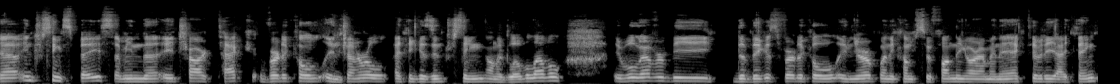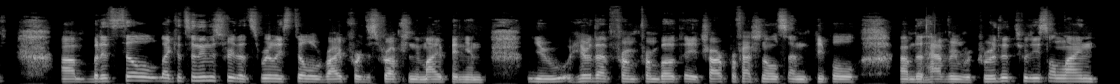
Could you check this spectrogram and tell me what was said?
Yeah, interesting space. I mean, the HR tech vertical in general, I think, is interesting on a global level. It will never be the biggest vertical in Europe when it comes to funding or M&A activity, I think. Um, but it's still like it's an industry that's really still ripe for disruption, in my opinion. You hear that from from both HR professionals and people um, that have been recruited to these online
